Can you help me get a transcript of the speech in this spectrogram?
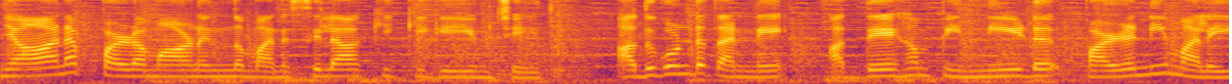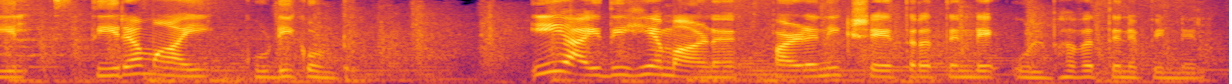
ജ്ഞാനപ്പഴമാണെന്ന് മനസ്സിലാക്കിക്കുകയും ചെയ്തു. അതുകൊണ്ട് തന്നെ അദ്ദേഹം പിന്നീട് പഴനി മലയിൽ സ്ഥിരമായി കുടികൊണ്ടു. ഈ ഐതിഹ്യമാണ് പഴനി ക്ഷേത്രത്തിന്റെ ഉത്ഭവത്തിന് പിന്നിൽ.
